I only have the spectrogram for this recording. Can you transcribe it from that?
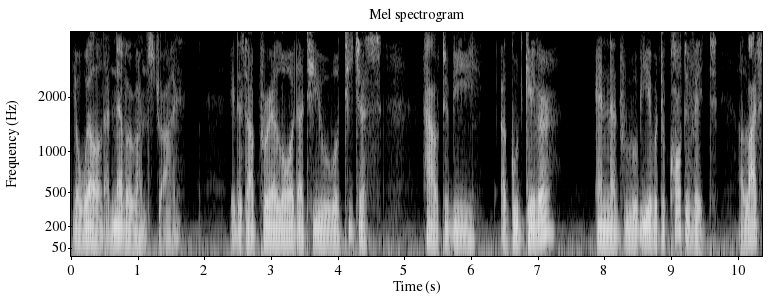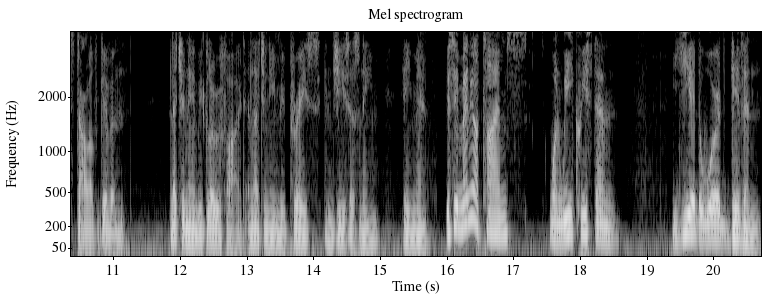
your well that never runs dry. It is our prayer, Lord, that you will teach us how to be a good giver and that we will be able to cultivate a lifestyle of giving. Let your name be glorified and let your name be praised in Jesus' name. Amen. You see, many a times when we Christians hear the word given,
